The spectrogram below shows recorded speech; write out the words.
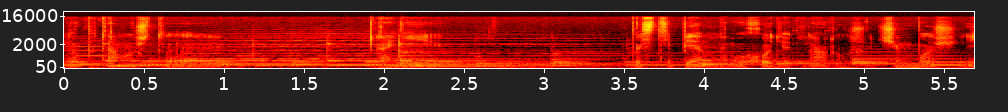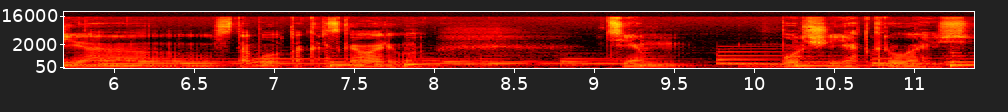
Ну, потому что постепенно выходят наружу. Чем больше я с тобой так разговариваю, тем больше я открываюсь.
